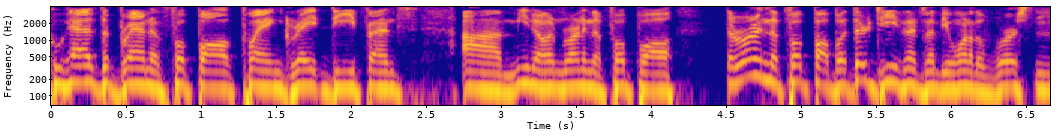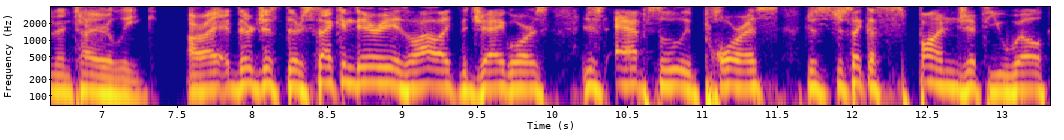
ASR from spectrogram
who has the brand of football, playing great defense, um, you know, and running the football. They're running the football, but their defense might be one of the worst in the entire league. All right. They're just, their secondary is a lot like the Jaguars, just absolutely porous, just, just like a sponge, if you will.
